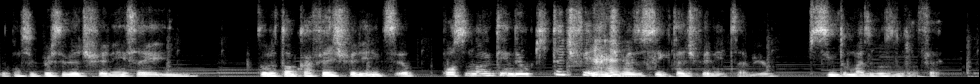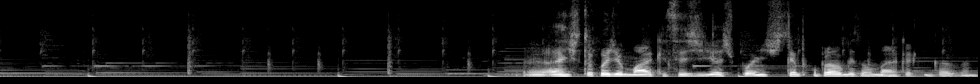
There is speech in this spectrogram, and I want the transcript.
Eu consigo perceber a diferença e quando eu tomo cafés diferentes, eu posso não entender o que tá diferente, mas eu sei que tá diferente, sabe? Eu sinto mais o gosto do café. É, a gente trocou de marca esses dias, tipo, a gente sempre comprava a mesma marca aqui em casa, né?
